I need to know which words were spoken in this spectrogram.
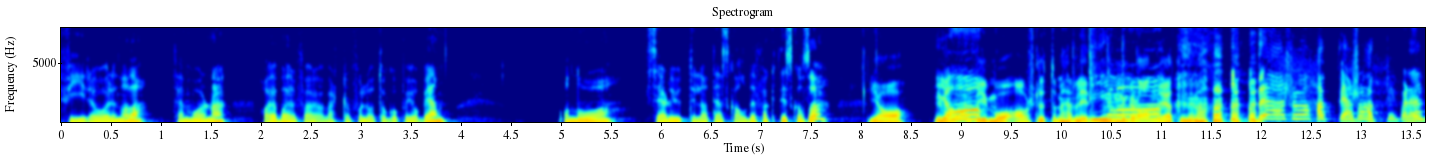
fire årene, da, fem årene, har jo bare vært å få lov til å gå på jobb igjen. Og nå ser det ut til at jeg skal det faktisk også. Ja. Vi, Ja! Må, vi må avslutte med en liten Ja! gladnyhet, Nina. Det er så happy, jeg er så happy for det.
